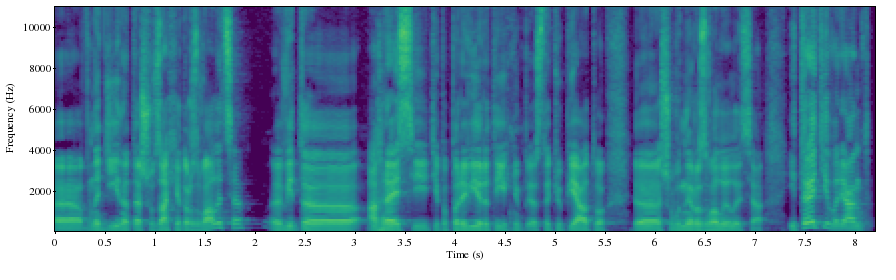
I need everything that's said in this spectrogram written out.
е, в надії на те, що Захід розвалиться від е, агресії, типу, перевірити їхню статтю 5, е, щоб вони розвалилися. І третій варіант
